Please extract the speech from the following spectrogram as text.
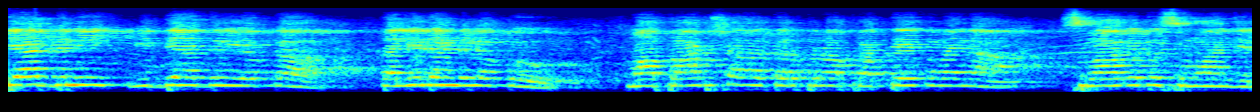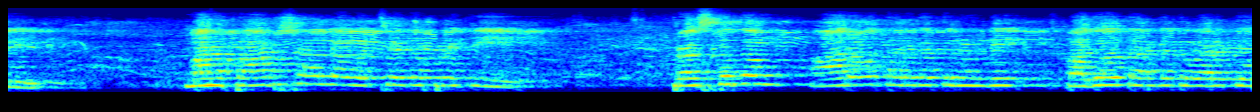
విద్యార్థిని విద్యార్థుల యొక్క తల్లిదండ్రులకు మా పాఠశాల తరఫున ప్రత్యేకమైన స్వాగత సుమాంజలి. మన పాఠశాలలో వచ్చేటప్పటికి ప్రస్తుతం ఆరవ తరగతి నుండి పదో తరగతి వరకు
